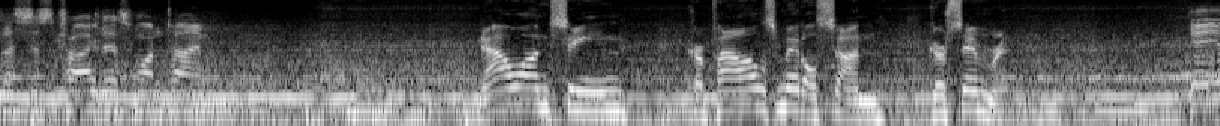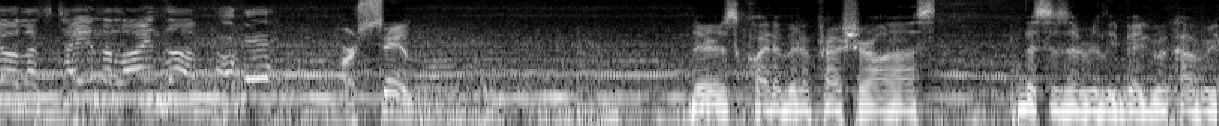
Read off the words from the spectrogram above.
Let's just try this one time. Now on scene, Kirpal's middle son, Gursimran, Okay, yo, let's tighten the lines up. Okay. or Sim. There's quite a bit of pressure on us. This is a really big recovery.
